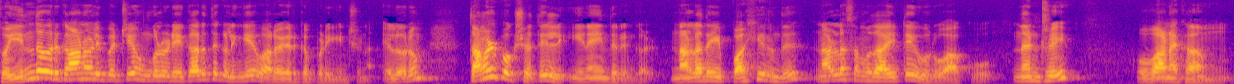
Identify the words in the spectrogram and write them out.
ஸோ இந்த ஒரு காணொளி பற்றிய உங்களுடைய கருத்துக்கள் இங்கே வரவேற்கப்படுகின்றன. எல்லோரும் தமிழ் பட்சத்தில் இணைந்திருங்கள். நல்லதை பகிர்ந்து நல்ல சமுதாயத்தை உருவாக்குவோம். நன்றி. வணக்கம்.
